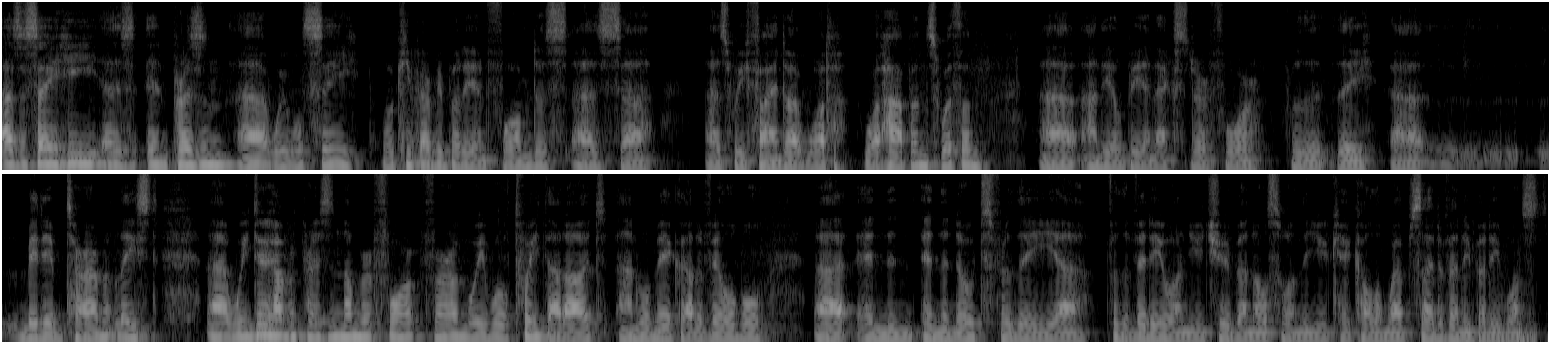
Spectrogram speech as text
as I say, he is in prison. Uh, we will see. We'll keep everybody informed as as as we find out what what happens with him, and he'll be in Exeter for for the the. Medium term at least. Uh, we do have a prison number for, for him. We will tweet that out and we'll make that available uh, in the, in the notes for the uh, for the video on YouTube and also on the UK Column website if anybody wants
